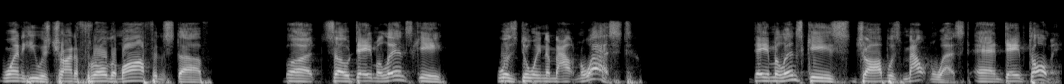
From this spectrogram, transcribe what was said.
when he was trying to throw them off and stuff. But so Dave Malinsky was doing the Mountain West. Dave Malinsky's job was Mountain West. And Dave told me,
